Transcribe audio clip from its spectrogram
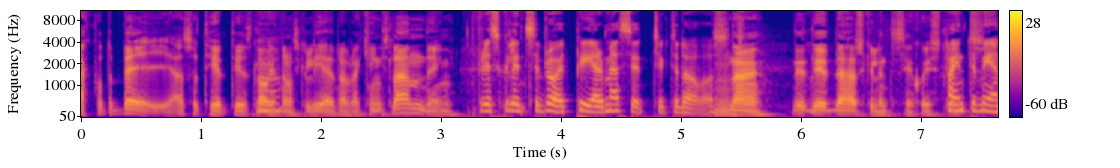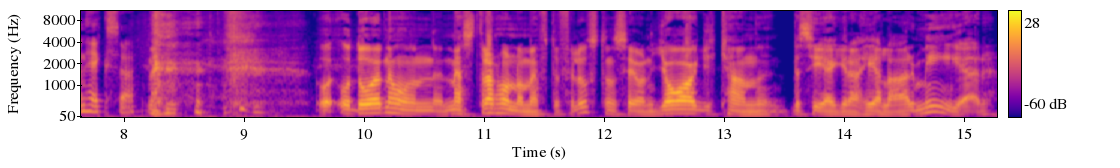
Blackwater Bay, alltså till, till slaget Mm. när de skulle erövra Kings Landing. För det skulle inte se bra ut PR-mässigt tyckte Davos. Nej, det, det, det här skulle inte se schysst Ha ut. inte med en häxa. Och, och då när hon mästrar honom efter förlusten säger hon jag kan besegra hela arméer.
